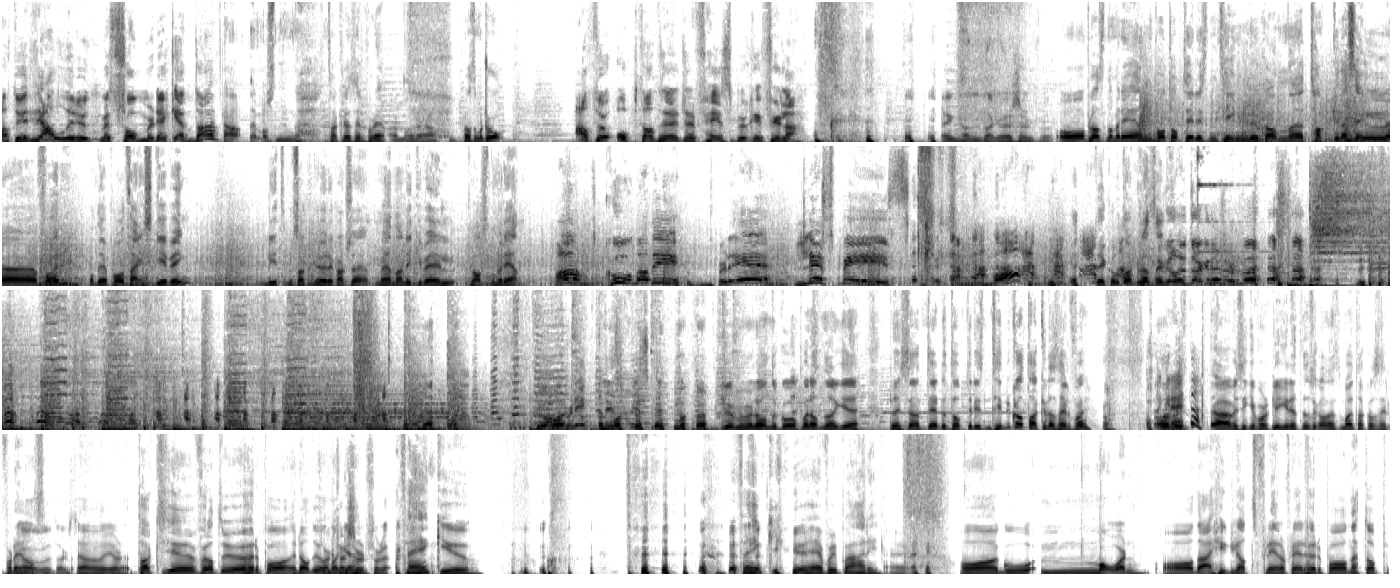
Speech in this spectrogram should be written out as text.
At du raller rundt med sommerdekk enda. Ja, det må sånn takke deg selv for det. Det, ja. Plass nummer to. At du oppdaterte Facebook i fylla. Den kan du takke deg sjøl for. Og plass nummer én på topp ti-listen ting du kan eh, takke deg selv eh, for. Og det på thanksgiving. Lite med saken å gjøre, kanskje, men allikevel plass nummer én. At kona di ble lesbisk! Hva? Det kan du takke deg selv for. Det kan du takke deg sjøl for. Du har blitt lesbisk. Morgenklubben med Lovende Co. på Radio Norge presenterte topp 10-listen ting du kan takke deg selv for. Og hvis, ja, hvis ikke folk ligger etter, så kan du nesten bare takke oss selv for det. Ja, Altså. takk, Ja, gjør det. Takk eh, for at du hører på Radio Takk deg Norge. sjøl for det. Thank you. Thank you, everybody. Og god morgen. Og det er hyggelig at flere og flere hører på nettopp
